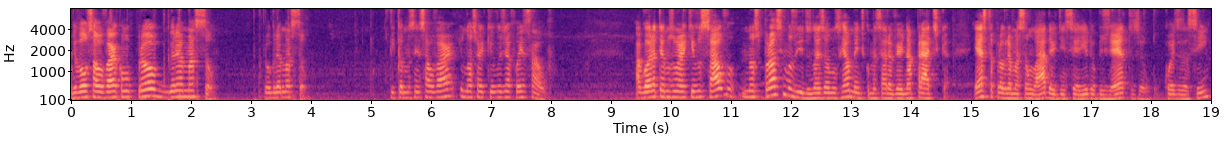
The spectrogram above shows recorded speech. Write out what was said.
Eu vou salvar como programação. Programação. Clicamos em salvar e o nosso arquivo já foi salvo. Agora temos um arquivo salvo. Nos próximos vídeos nós vamos realmente começar a ver na prática esta programação ladder de inserir objetos ou coisas assim.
